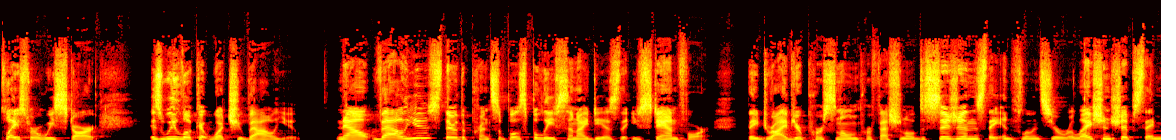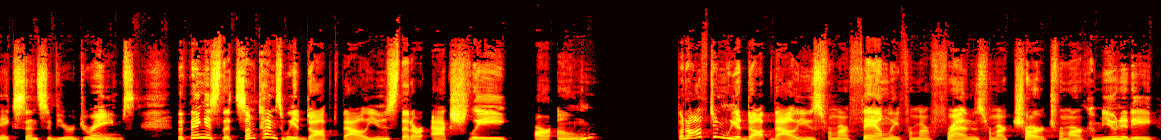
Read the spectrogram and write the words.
place where we start is we look at what you value. Now, values, they're the principles, beliefs, and ideas that you stand for. They drive your personal and professional decisions. They influence your relationships. They make sense of your dreams. The thing is that sometimes we adopt values that are actually our own, but often we adopt values from our family, from our friends, from our church, from our community,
